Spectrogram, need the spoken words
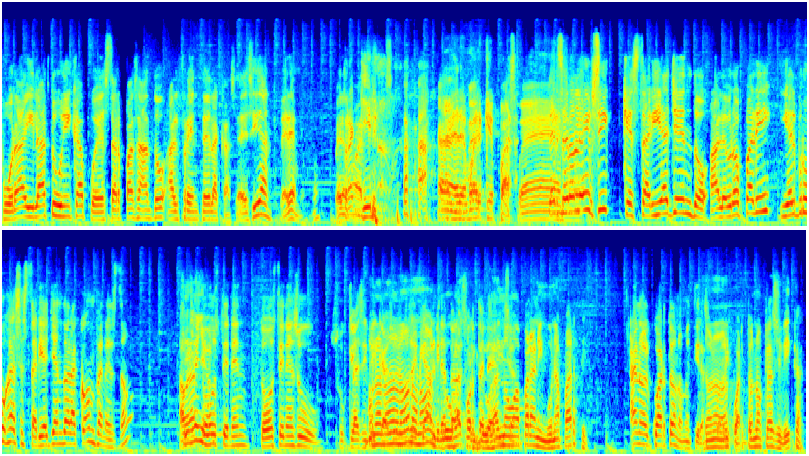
por ahí la túnica puede estar pasando al frente de la casa de Zidane. Veremos, ¿no? Tranquilos. Veremos a ver qué pasa. Tercero Leipzig, que estaría yendo a la Europa League y el Brujas estaría yendo a la Conference, ¿no? Ahora todos tienen, todos tienen su, su clasificación. No, no, no, no, el Brujas, no va para ninguna parte. Ah, no, el cuarto no, mentira. No, no, el cuarto no clasifica.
